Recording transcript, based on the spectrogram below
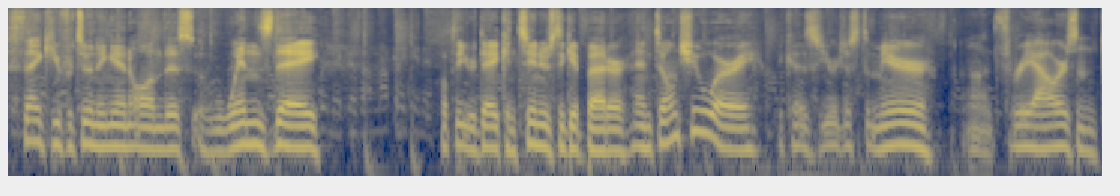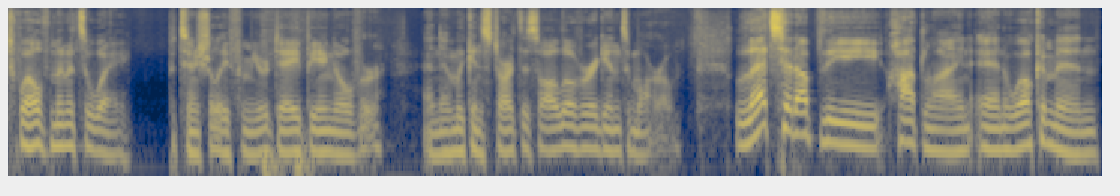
Thank you for tuning in on this Wednesday. Hope that your day continues to get better. And don't you worry, because you're just a mere uh, three hours and 12 minutes away, potentially, from your day being over and then we can start this all over again tomorrow. Let's hit up the hotline and welcome in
